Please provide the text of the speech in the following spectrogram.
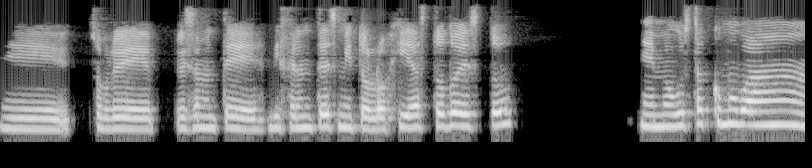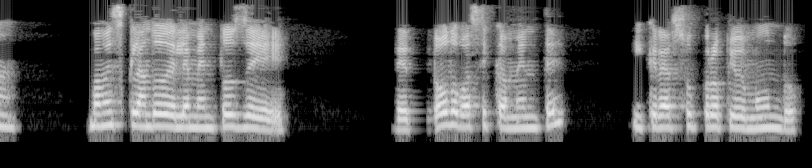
eh, sobre precisamente diferentes mitologías, todo esto. Eh, me gusta cómo va, va mezclando de elementos de, de todo, básicamente y crear su propio mundo.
